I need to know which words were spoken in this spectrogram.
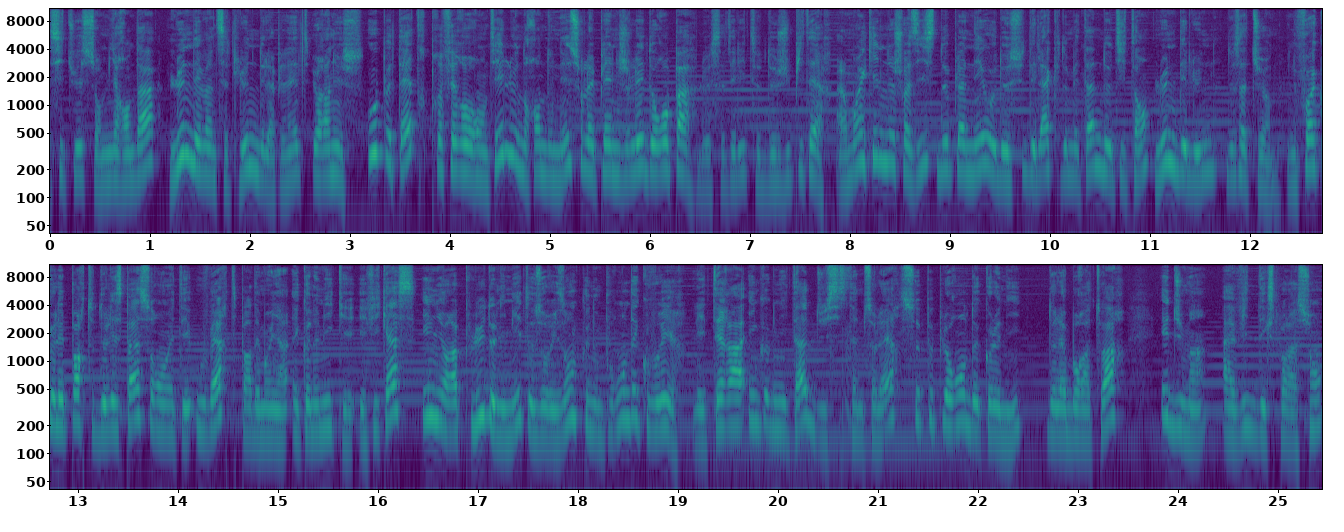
située sur Miranda, l'une des 27 lunes de la planète Uranus. Ou peut-être préféreront-ils une randonnée sur les plaines gelées d'Europa, le satellite de Jupiter, à moins qu'ils ne choisissent de planer au-dessus des lacs de méthane de Titan, l'une des lunes de Saturne. Une fois que les portes de l'espace auront été ouvertes par des moyens économiques et efficaces, il n'y aura plus de limites aux horizons que nous pourrons découvrir. Les terra incognita du système solaire se peupleront de colonies, de laboratoires et d'humains avides d'exploration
